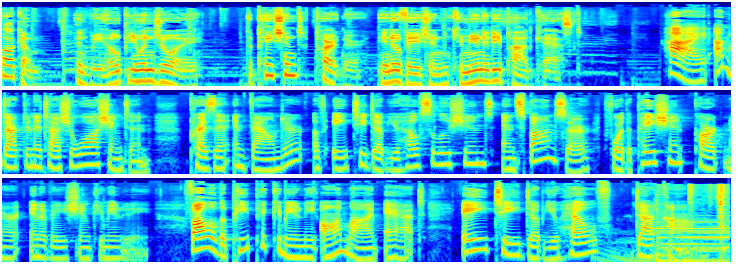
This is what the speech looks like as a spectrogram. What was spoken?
Welcome, and we hope you enjoy the Patient Partner Innovation Community Podcast. Hi, I'm Dr. Natasha Washington, President and founder of ATW Health Solutions and sponsor for the Patient Partner Innovation Community. Follow the PPIC community online at atwhealth.com.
